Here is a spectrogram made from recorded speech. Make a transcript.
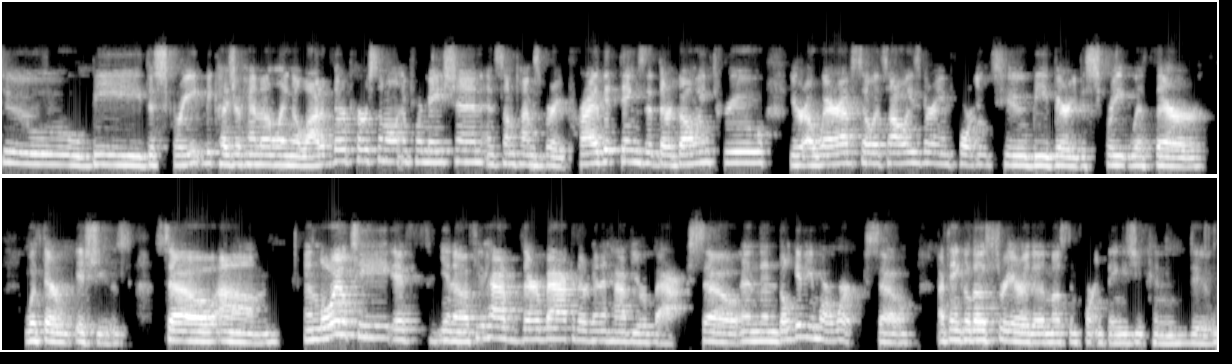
to be discreet because you're handling a lot of their personal information and sometimes very private things that they're going through, you're aware of. So it's always very important to be very discreet with their with their issues. So um, and loyalty if you know if you have their back they're going to have your back. So and then they'll give you more work. So i think those three are the most important things you can do.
